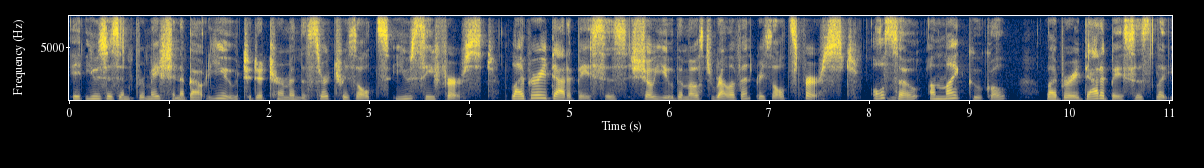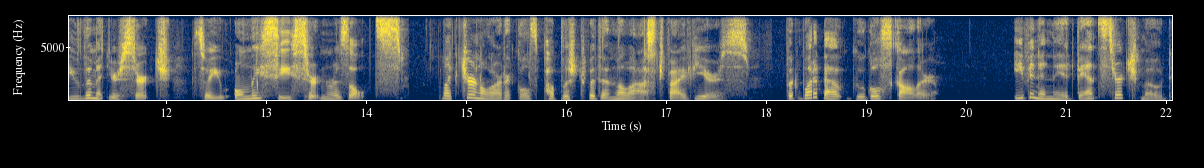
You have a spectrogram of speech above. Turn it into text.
It uses information about you to determine the search results you see first. Library databases show you the most relevant results first. Also, unlike Google, library databases let you limit your search so you only see certain results like journal articles published within the last five years. But what about Google Scholar? Even in the advanced search mode,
